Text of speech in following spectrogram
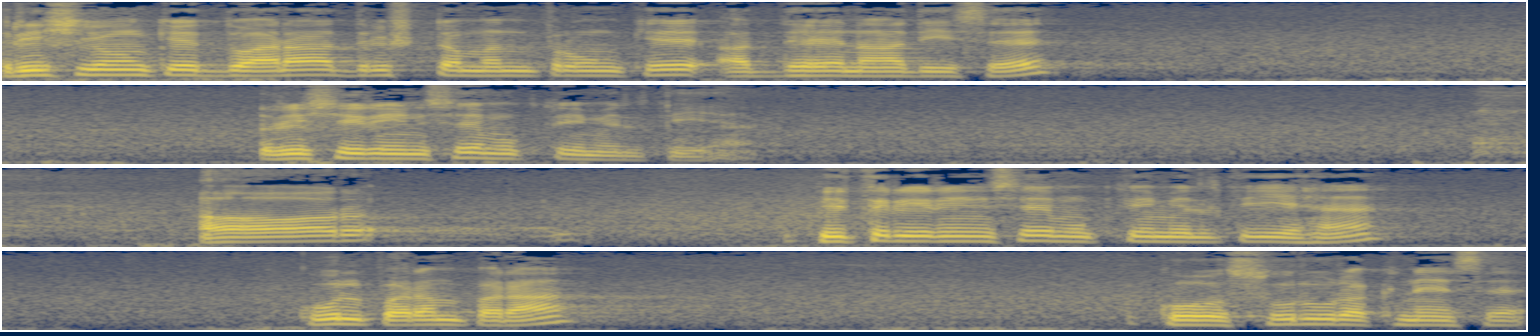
ऋषियों के द्वारा, दृष्ट मंत्रों के अध्ययन आदि से ऋषि ऋण से मुक्ति मिलती है। और पितृ से मुक्ति मिलती है। कुल परंपरा को शुरू रखने से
